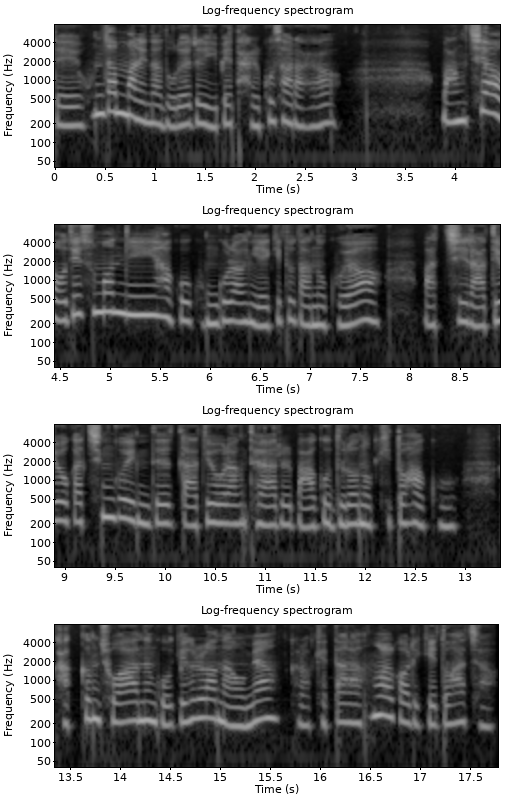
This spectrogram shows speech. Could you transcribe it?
때 혼잣말이나 노래를 입에 달고 살아요. 망치야 어디 숨었니? 하고 공구랑 얘기도 나누고요. 마치 라디오가 친구인 듯 라디오랑 대화를 마구 늘어놓기도 하고 가끔 좋아하는 곡이 흘러나오면 그렇게 따라 흥얼거리기도 하죠.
